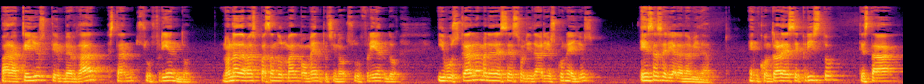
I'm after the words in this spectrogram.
para aquellos que en verdad están sufriendo, no nada más pasando un mal momento, sino sufriendo, y buscar la manera de ser solidarios con ellos, esa sería la Navidad, encontrar a ese Cristo que está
